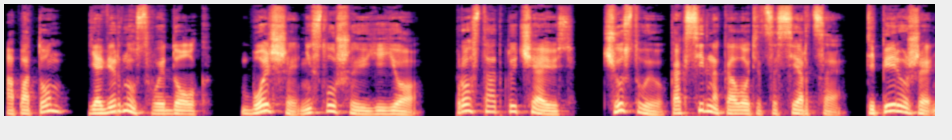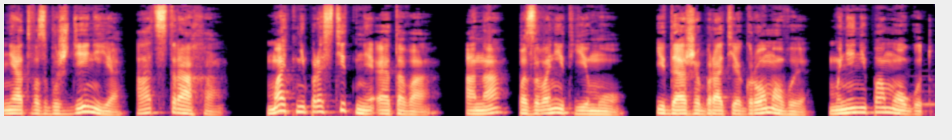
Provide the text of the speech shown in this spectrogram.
а потом я верну свой долг. Больше не слушаю ее, просто отключаюсь. Чувствую, как сильно колотится сердце. Теперь уже не от возбуждения, а от страха. Мать не простит мне этого. Она позвонит ему. И даже братья Громовы мне не помогут.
